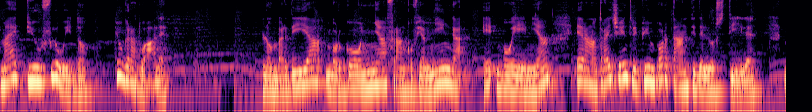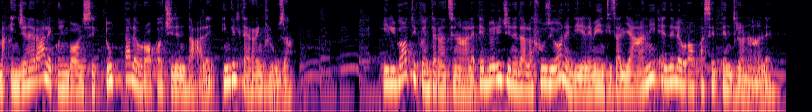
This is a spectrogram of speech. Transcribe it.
ma è più fluido, più graduale. Lombardia, Borgogna, Franco-Fiamminga e Boemia erano tra i centri più importanti dello stile, ma in generale coinvolse tutta l'Europa occidentale, Inghilterra inclusa. Il gotico internazionale ebbe origine dalla fusione di elementi italiani e dell'Europa settentrionale.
